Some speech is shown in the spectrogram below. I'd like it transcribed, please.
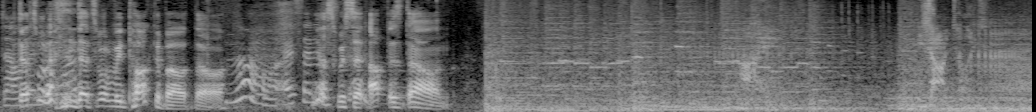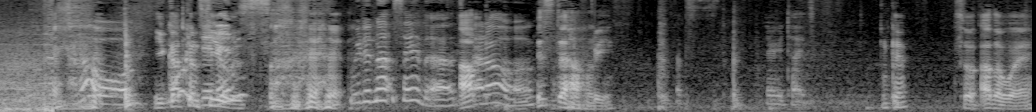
down. That's what I, that's what we talked about though. No, I said. Yes, we said up is down. He's on to it. No, You got No, we didn't. confused. we did not say that Up. at all. it's down. That's very tight. Okay. So other way.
